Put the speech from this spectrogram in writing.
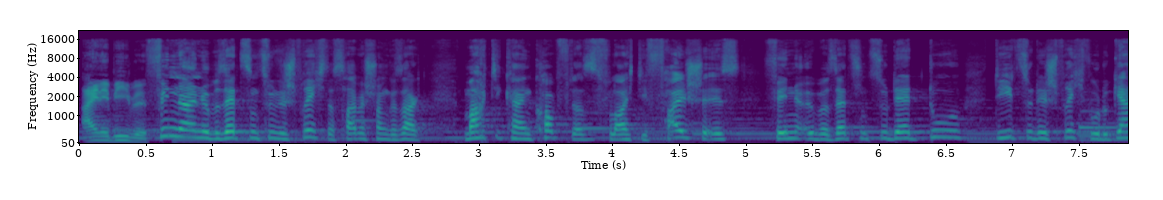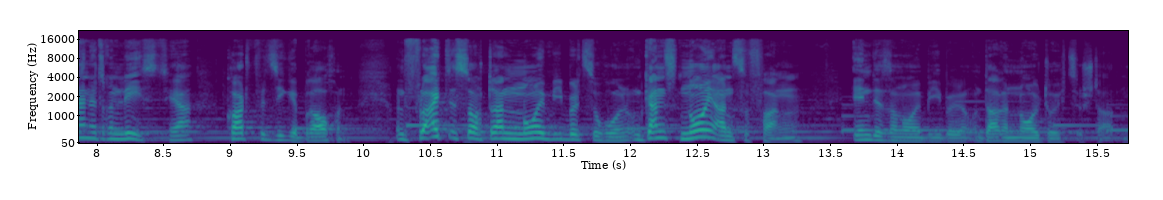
eine Bibel. Finde eine Übersetzung, zu dir spricht, das habe ich schon gesagt. Mach dir keinen Kopf, dass es vielleicht die falsche ist. Finde eine Übersetzung, zu der du, die zu dir spricht, wo du gerne drin liest. Ja? Gott wird sie gebrauchen. Und vielleicht ist es auch dran, eine neue Bibel zu holen und ganz neu anzufangen in dieser neuen Bibel und darin neu durchzustarten.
